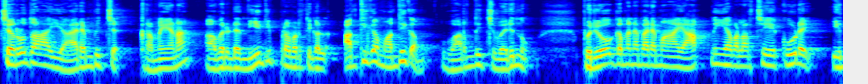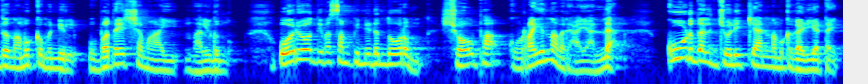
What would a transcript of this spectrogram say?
ചെറുതായി ആരംഭിച്ച് ക്രമേണ അവരുടെ നീതിപ്രവൃത്തികൾ അധികമധികം വർദ്ധിച്ചു വരുന്നു. പുരോഗമനപരമായ ആത്മീയ വളർച്ചയെ കൂടെ ഇത് നമുക്ക് മുന്നിൽ ഉപദേശമായി നൽകുന്നു. ഓരോ ദിവസം പിന്നിടുന്തോറും ശോഭ കുറയുന്നവരായല്ല. കൂടുതൽ ജ്വലിക്കാൻ നമുക്ക് കഴിയട്ടെ.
